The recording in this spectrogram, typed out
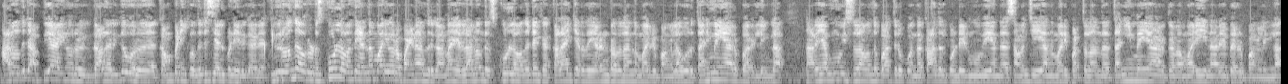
அதை வந்துட்டு அப்பயே ஐநூறு டாலருக்கு ஒரு கம்பெனிக்கு வந்துட்டு சேல் பண்ணிருக்காரு இவர் வந்து அவரோட ஸ்கூல்ல வந்து எந்த மாதிரி ஒரு பயணம் இருந்திருக்காருன்னா எல்லாரும் இந்த ஸ்கூல்ல வந்துட்டு க- கலாய்க்கிறது இறன்றதுல இந்த மாதிரி இருப்பாங்களா ஒரு தனிமையா இருப்பாரு இல்லைங்களா? நிறைய மூவிஸ் எல்லாம் வந்து பாத்துருப்போம் இந்த காதல் கொண்டேன் மூவி அந்த சவஞ்சி அந்த மாதிரி படத்தெல்லாம் அந்த தனிமையா இருக்கிற மாதிரி நிறைய பேர் இருப்பாங்க இல்லைங்களா?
